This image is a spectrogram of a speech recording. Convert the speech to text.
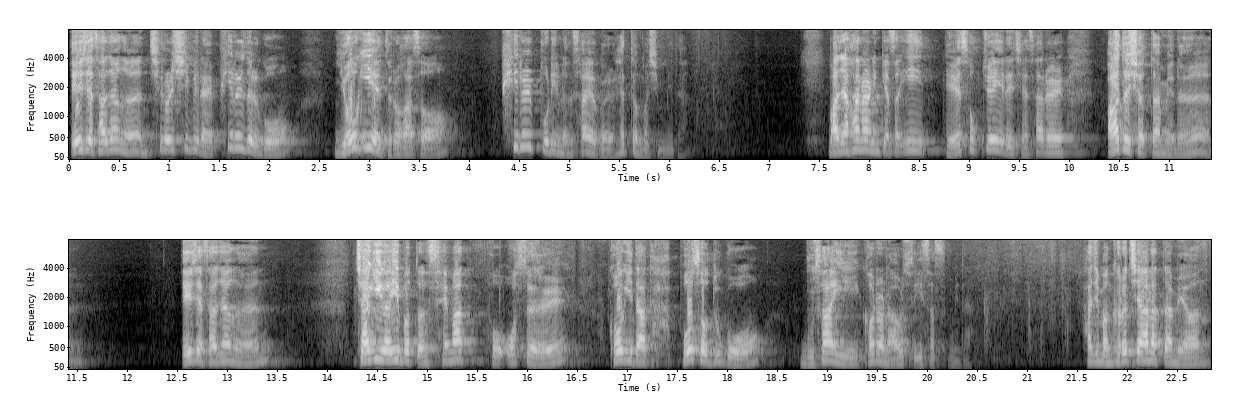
대제사장은 7월 10일에 피를 들고 여기에 들어가서 피를 뿌리는 사역을 했던 것입니다. 만약 하나님께서 이 대속죄일의 제사를 받으셨다면은 대제사장은 자기가 입었던 세마포 옷을 거기다 다 벗어두고 무사히 걸어 나올 수 있었습니다. 하지만 그렇지 않았다면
